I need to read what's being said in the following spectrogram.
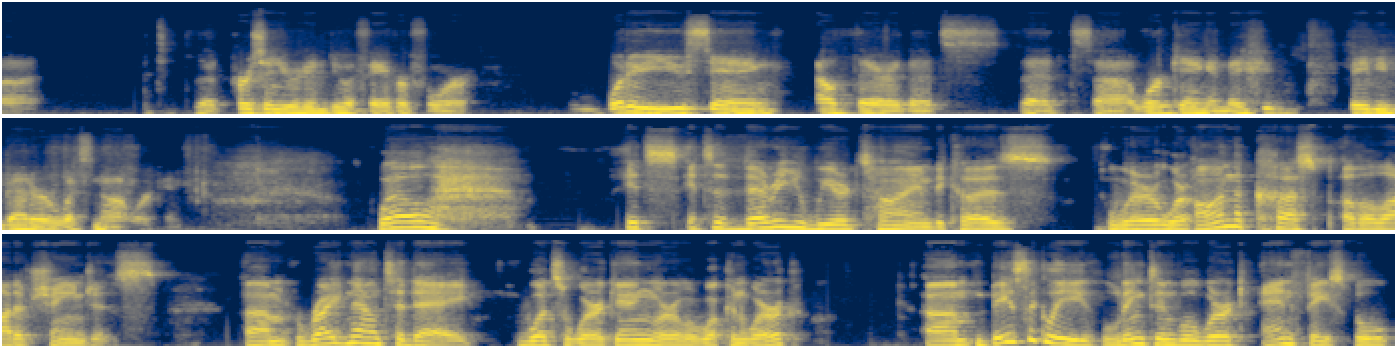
uh, the person you were going to do a favor for. What are you seeing out there that's that's uh, working and maybe maybe better? What's not working? Well, it's it's a very weird time because we're we're on the cusp of a lot of changes. Um, right now, today, what's working or, or what can work? Um, basically, LinkedIn will work, and Facebook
